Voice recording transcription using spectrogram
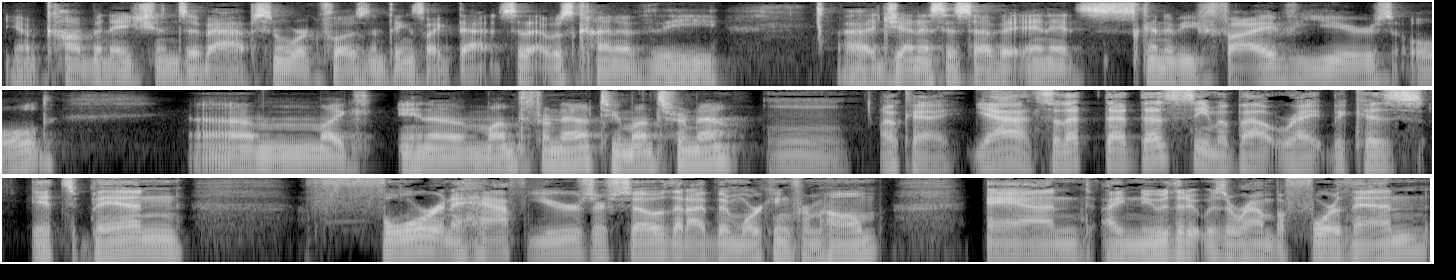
you know combinations of apps and workflows and things like that. So that was kind of the uh, genesis of it, and it's going to be five years old, um, like in a month from now, two months from now. Mm, okay. Yeah. So that, that does seem about right because it's been four and a half years or so that I've been working from home. And I knew that it was around before then,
